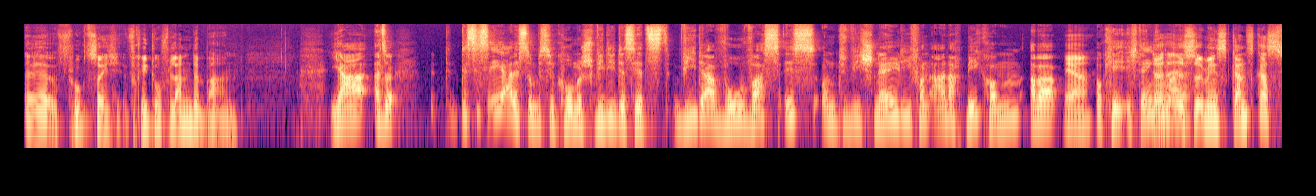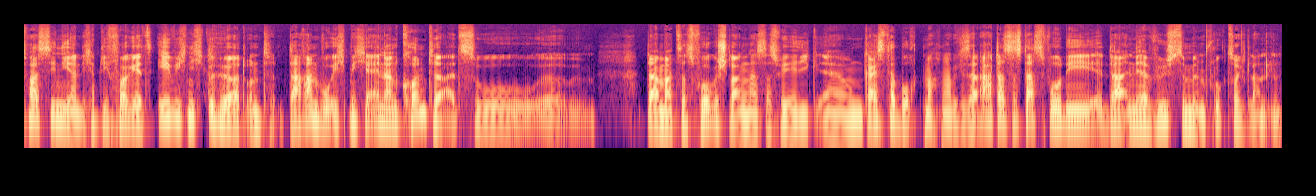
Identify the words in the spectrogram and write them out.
äh, Flugzeugfriedhof-Landebahn. Ja, also das ist eh alles so ein bisschen komisch, wie die das jetzt wieder wo was ist und wie schnell die von A nach B kommen. Aber ja. okay, ich denke das mal. Ist übrigens ganz, ganz faszinierend. Ich habe die Folge jetzt ewig nicht gehört und daran, wo ich mich erinnern konnte, als du äh, damals das vorgeschlagen hast, dass wir hier die äh, Geisterbucht machen, habe ich gesagt, ach, das ist das, wo die da in der Wüste mit dem Flugzeug landen.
